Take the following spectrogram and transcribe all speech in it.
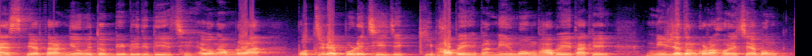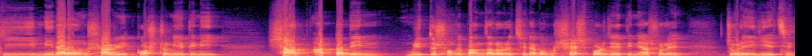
আইএসপিআর তারা নিয়মিত বিবৃতি দিয়েছে। এবং আমরা পত্রিকায় পড়েছি যে কীভাবে বা নির্মমভাবে তাকে নির্যাতন করা হয়েছে এবং কি নিদারুণ শারীরিক কষ্ট নিয়ে তিনি সাত, আটটা দিন মৃত্যুর সঙ্গে পাঞ্জা লড়েছেন এবং শেষ পর্যায়ে তিনি আসলে চলেই গিয়েছেন।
